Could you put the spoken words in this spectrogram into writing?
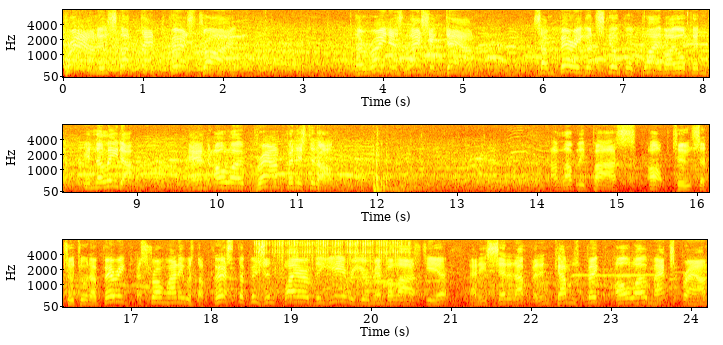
Brown who's got that first try. The rain is lashing down. Some very good skillful play by Auckland in the lead-up. And Olo Brown finished it off. A lovely pass off to Sotutu. And a very strong run. He was the first division player of the year, you remember, last year. And he set it up, and in comes big Olo Max Brown.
